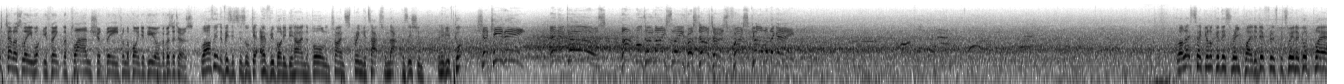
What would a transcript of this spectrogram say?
Just tell us, Lee, what you think the plan should be from the point of view of the visitors. Well, I think the visitors will get everybody behind the ball and try and spring attacks from that position. And if you've got... Shaqiri! In it goes! That will do nicely for starters. First goal of the game. Well, let's take a look at this replay. The difference between a good player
